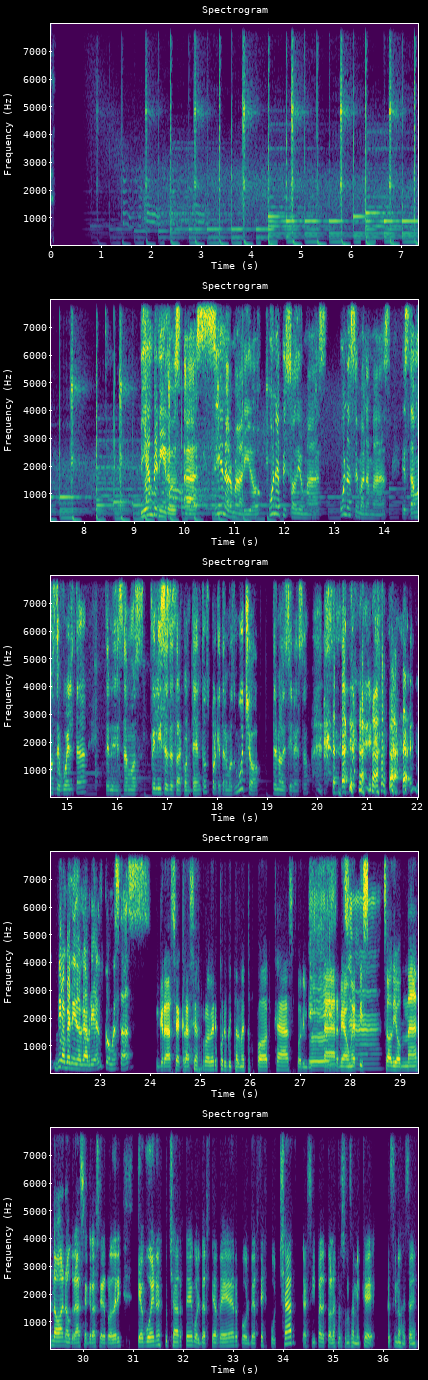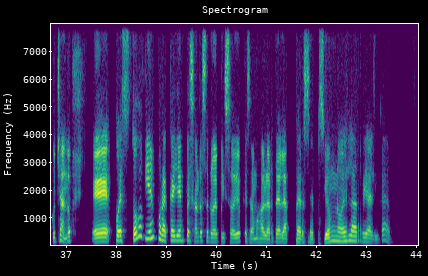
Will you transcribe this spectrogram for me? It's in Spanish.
Bienvenidos a Sin Armario, un episodio más, una semana más. Estamos de vuelta, estamos felices de estar contentos porque tenemos mucho de no decir eso. Bienvenido, Gabriel, ¿cómo estás? Gracias, gracias Robert por invitarme a tu podcast, por invitarme a un episodio más. No, no, gracias, gracias Roderick. Qué bueno escucharte, volverte a ver, volverte a escuchar, así para todas las personas a mí que, que sí nos están escuchando. Eh, pues todo bien por acá ya empezando este nuevo episodio que vamos a hablar de la percepción no es la realidad.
